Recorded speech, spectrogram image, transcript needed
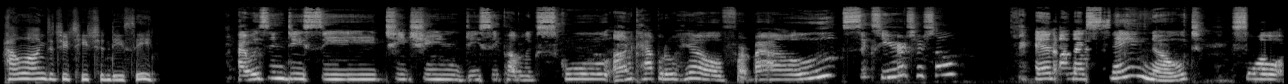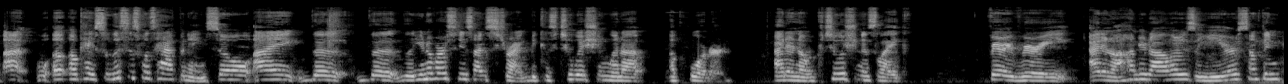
How long did you teach in DC? I was in DC teaching DC public school on Capitol Hill for about six years or so. And on that same note, so uh, okay, so this is what's happening. So I the the the university is on strike because tuition went up a quarter. I don't know. Tuition is like very very I don't know hundred dollars a year or something.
